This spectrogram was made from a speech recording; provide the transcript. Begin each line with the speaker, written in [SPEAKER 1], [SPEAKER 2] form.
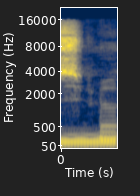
[SPEAKER 1] spring.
